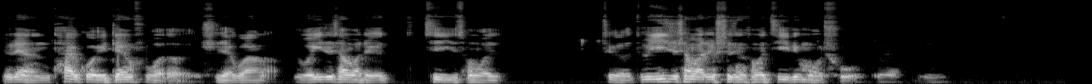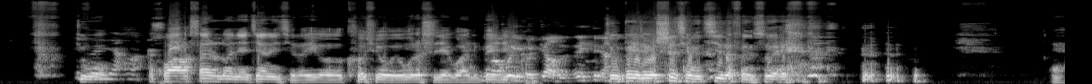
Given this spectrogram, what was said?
有点太过于颠覆我的世界观了。我一直想把这个记忆从我这个，就一直想把这个事情从我记忆里抹除。对，嗯，就我花了三十多年建立起了一个科学唯物的世界观，就被这个。就被这个事情击得粉碎。哎呀，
